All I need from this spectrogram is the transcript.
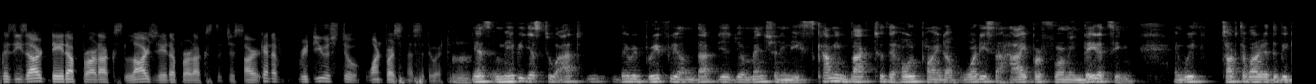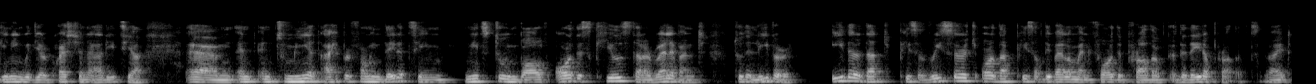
because these are data products large data products that just are kind of reduced to one person has to do it. Mm. yes maybe just to add very briefly on that you're mentioning it's coming back to the whole point of what is a high performing data team. And we've talked about it at the beginning with your question Adithya. Um, and, and to me a high performing data team needs to involve all the skills that are relevant to deliver either that piece of research or that piece of development for the product, the data product, right?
